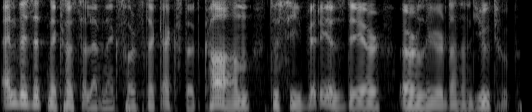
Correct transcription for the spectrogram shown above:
and visit nicolas11x12techx.com to see videos there earlier than on YouTube.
